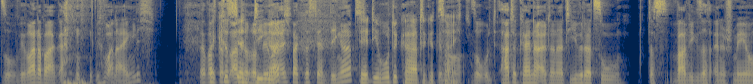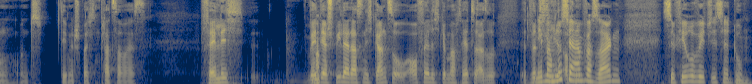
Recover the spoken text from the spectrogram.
So, wir waren aber, wir waren eigentlich bei, Bei was ganz Christian anderem. Wir waren Dingert. eigentlich bei Christian Dingert. Der hat die rote Karte gezeigt. Genau, so und hatte keine Alternative dazu. Das war wie gesagt eine Schmähung und dementsprechend Platzerweis. Fällig, wenn der Spieler das nicht ganz so auffällig gemacht hätte, also es wird Nee, man muss ja einfach sagen, Seferovic ist ja dumm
